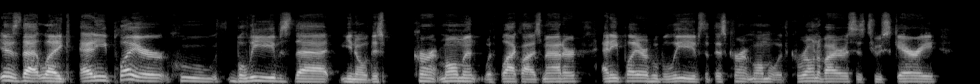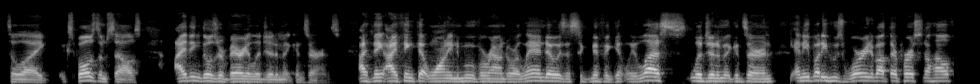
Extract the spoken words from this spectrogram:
is that like any player who believes that, you know, this current moment with Black Lives Matter, any player who believes that this current moment with coronavirus is too scary to like expose themselves, I think those are very legitimate concerns. I think I think that wanting to move around Orlando is a significantly less legitimate concern. Anybody who's worried about their personal health,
